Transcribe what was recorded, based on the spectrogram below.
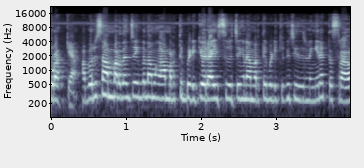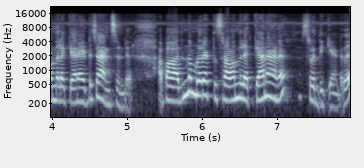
കുറയ്ക്കാം. അപ്പോൾ ഒരു സമ്മർദ്ദം ചെയ്യുമ്പോൾ നമുക്ക് അമർത്തി പിടിക്കുക ഒരു ഐസ് വെച്ച് ഇങ്ങനെ അമർത്തി പിടിക്കുകയൊക്കെ ചെയ്തിട്ടുണ്ടെങ്കിൽ രക്തസ്രാവം നിലയ്ക്കാനായിട്ട് ചാൻസ് ഉണ്ട്. അപ്പോൾ ആദ്യം നമ്മൾ രക്തസ്രാവം നിലയ്ക്കാനാണ് ശ്രദ്ധിക്കേണ്ടത്.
